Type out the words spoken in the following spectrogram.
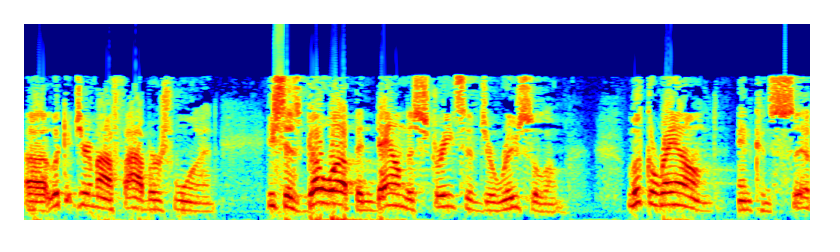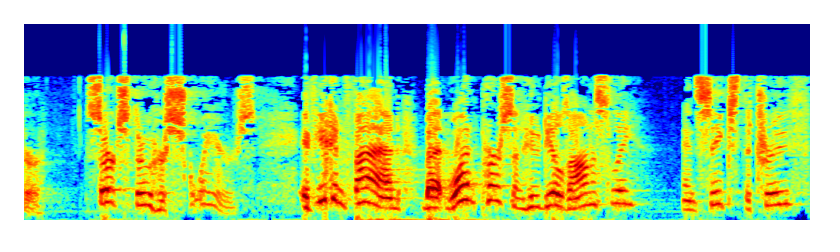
Uh, look at Jeremiah 5 verse 1. He says, Go up and down the streets of Jerusalem. Look around and consider. Search through her squares. If you can find but one person who deals honestly and seeks the truth,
